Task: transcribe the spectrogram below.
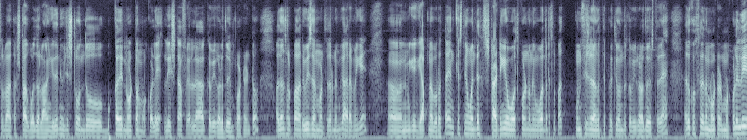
ಸ್ವಲ್ಪ ಕಷ್ಟ ಆಗ್ಬೋದು ಲಾಂಗ್ ಇದೆ. ನೀವು ಜಸ್ಟ್ ಒಂದು ಬುಕ್ಕಲ್ಲಿ ನೋಟ್ ಡೌನ್ ಮಾಡ್ಕೊಳ್ಳಿ. ಲಿಸ್ಟ್ ಆಫ್ ಎಲ್ಲ ಕವಿಗಳದ್ದು ಇಂಪಾರ್ಟೆಂಟು ಅದನ್ನು ಸ್ವಲ್ಪ ರಿವಿಷನ್ ಮಾಡ್ತಿದ್ರೆ ನಿಮಗೆ ಆರಾಮಾಗಿ ನಿಮಗೆ ಗ್ಯಾಪ್ನ ಬರುತ್ತೆ. ಇನ್ ಕೇಸ್ ನೀವು ಒಂದೇ ಸ್ಟಾರ್ಟಿಂಗೇ ಓದ್ಕೊಂಡು ನೀವು ಹೋದರೆ ಸ್ವಲ್ಪ ಕನ್ಫ್ಯೂಷನ್ ಆಗುತ್ತೆ ಪ್ರತಿಯೊಂದು ಕವಿಗಳದ್ದು ಇರ್ತದೆ. ಅದಕ್ಕೋಸ್ಕರ ಇದನ್ನು ನೋಟ್ ಔಟ್ ಮಾಡ್ಕೊಳ್ಳಿ. ಇಲ್ಲಿ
